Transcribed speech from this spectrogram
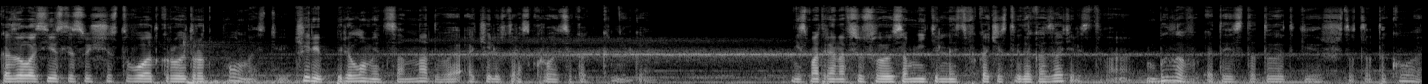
Казалось, если существо откроет рот полностью, череп переломится надвое, а челюсть раскроется как книга. Несмотря на всю свою сомнительность в качестве доказательства, было в этой статуэтке что-то такое,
